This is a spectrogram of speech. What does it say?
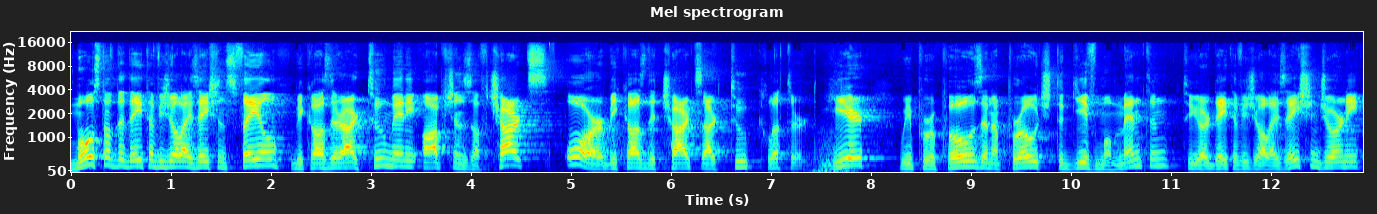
Most of the data visualizations fail because there are too many options of charts or because the charts are too cluttered. Here, we propose an approach to give momentum to your data visualization journey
